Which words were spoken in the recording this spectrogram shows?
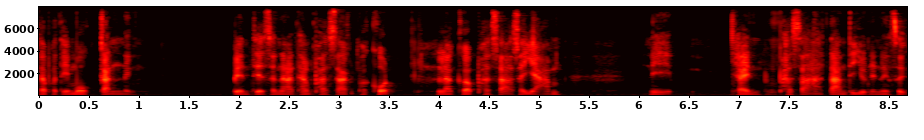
ทปฏิโมกข์กันหนึ่ง เป็นเทศนาทั้งภาษาพคต แล้วก็ภาษาสยาม นี่ใช้ภาษาตามที่อยู่ในหนังสือ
